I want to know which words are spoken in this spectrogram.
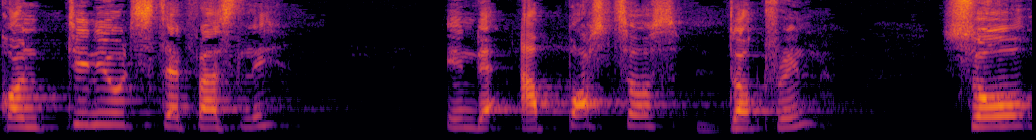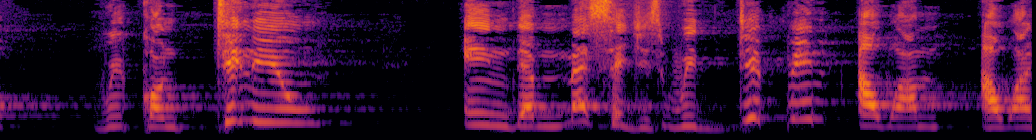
continued steadfastly in the apostles' doctrine. So we continue in the messages. We deepen our, our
